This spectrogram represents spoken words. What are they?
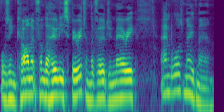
was incarnate from the Holy Spirit and the Virgin Mary, and was made man.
